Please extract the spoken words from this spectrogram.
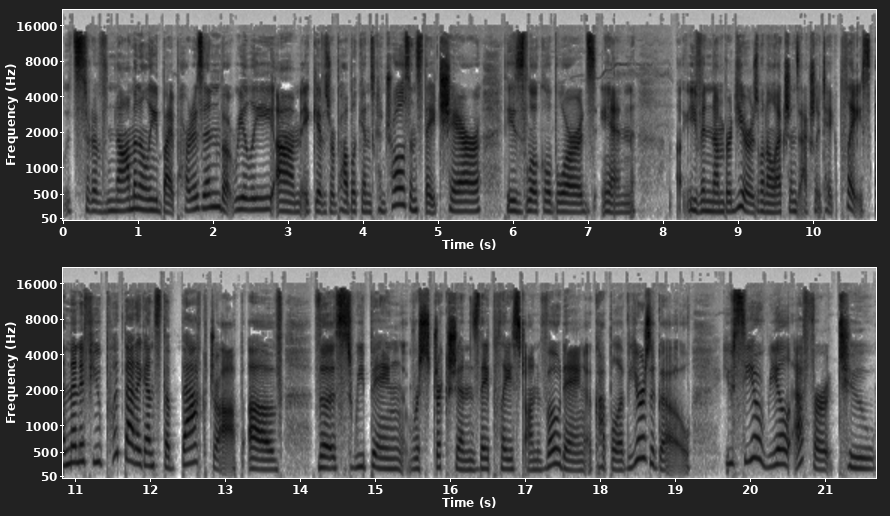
it's sort of nominally bipartisan, but really um, it gives Republicans control since they chair these local boards in even numbered years when elections actually take place. And then if you put that against the backdrop of the sweeping restrictions they placed on voting a couple of years ago, you see a real effort to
